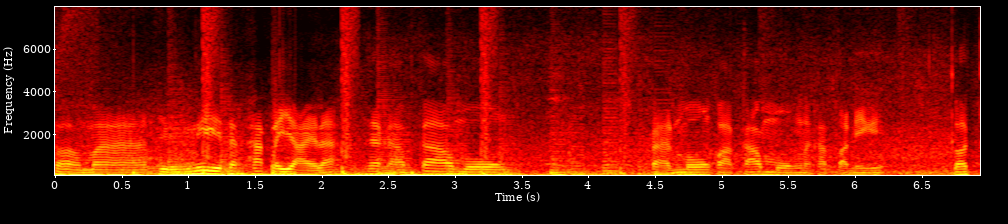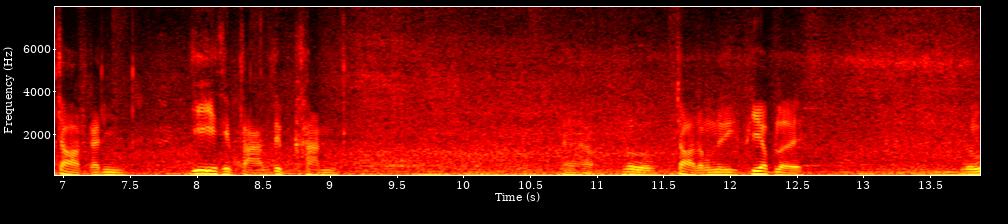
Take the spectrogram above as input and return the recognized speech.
ก็มาถึงนี่สักพักใหญ่ๆแล้วนะครับ9โมง8โมงกว่า9โมงนะครับ ตอนนี้รถจอดกัน 20-30 คันนะครับดูจอดตรงนี้เพียบเลยดู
